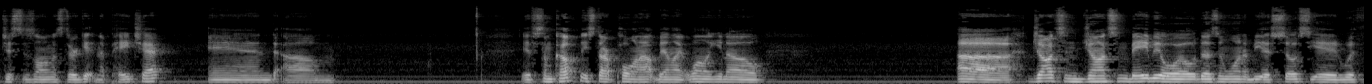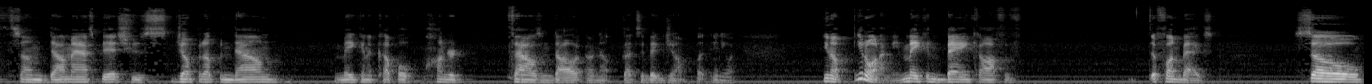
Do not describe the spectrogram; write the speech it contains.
just as long as they're getting a paycheck. And um, if some companies start pulling out, being like, well, you know, uh, Johnson Johnson baby oil doesn't want to be associated with some dumbass bitch who's jumping up and down, making a couple hundred thousand dollars. Oh no, that's a big jump. But anyway, you know, you know what I mean, making bank off of the fun bags. So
